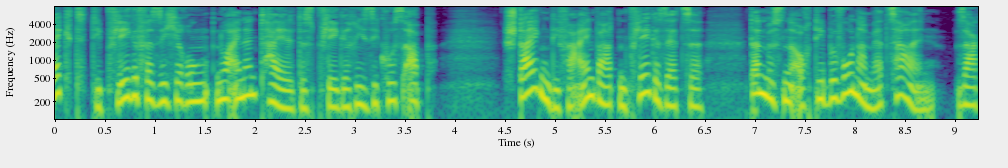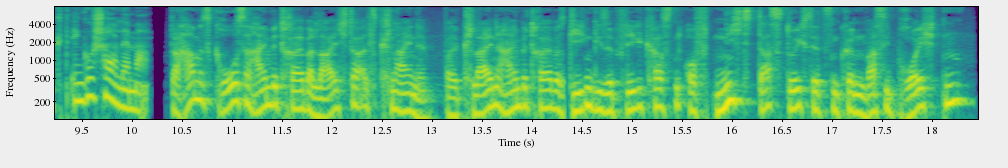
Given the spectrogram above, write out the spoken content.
deckt die Pflegeversicherung nur einen Teil des Pflegerisikos ab. Steigen die vereinbarten Pflegesätze, dann müssen auch die Bewohner mehr zahlen, sagt Ingo Schorlemmer. Da haben es große Heimbetreiber leichter als kleine, weil kleine Heimbetreiber gegen diese Pflegekasten oft nicht das durchsetzen können, was sie bräuchten,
